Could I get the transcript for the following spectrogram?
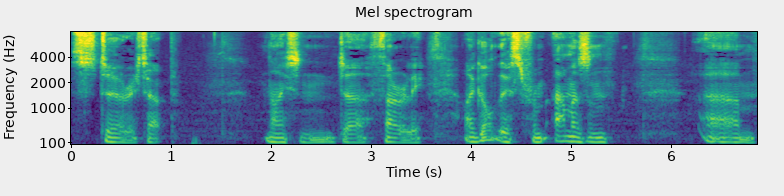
stir it up nice and uh, thoroughly. I got this from Amazon. Um,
